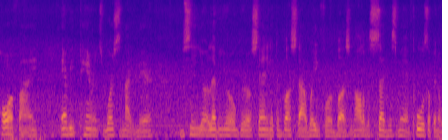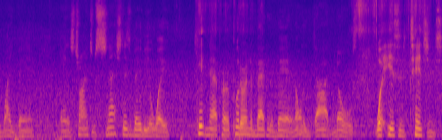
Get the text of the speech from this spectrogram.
horrifying. Every parent's worst nightmare. You see your 11 year old girl standing at the bus stop waiting for a bus, and all of a sudden, this man pulls up in a white van and is trying to snatch this baby away, kidnap her, put her in the back of the van, and only God knows what his intentions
